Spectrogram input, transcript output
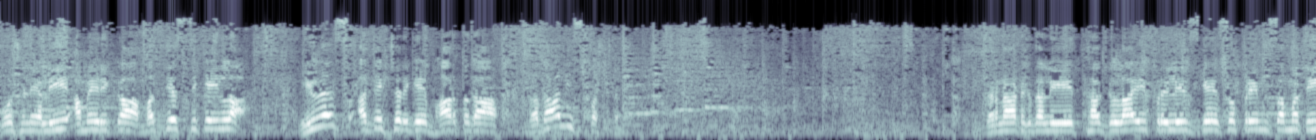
ಘೋಷಣೆಯಲ್ಲಿ ಅಮೆರಿಕ ಮಧ್ಯಸ್ಥಿಕೆ ಇಲ್ಲ. ಯುಎಸ್ ಅಧ್ಯಕ್ಷರಿಗೆ ಭಾರತದ ಪ್ರಧಾನಿ ಸ್ಪಷ್ಟನೆ. ಕರ್ನಾಟಕದಲ್ಲಿ ಥಗ್ ಲೈಫ್ ರಿಲೀಸ್ಗೆ ಸುಪ್ರೀಂ ಸಮ್ಮತಿ,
